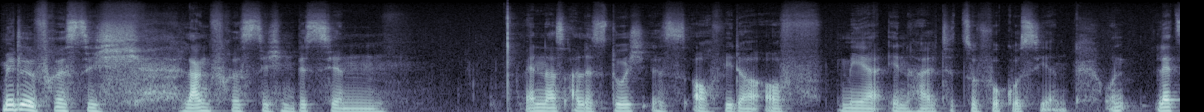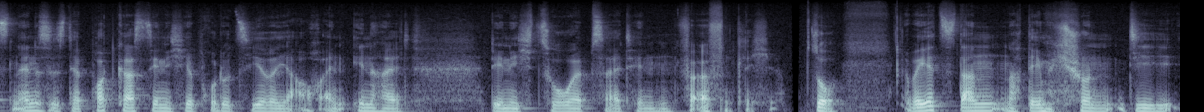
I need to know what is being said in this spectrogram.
mittelfristig, langfristig ein bisschen, wenn das alles durch ist, auch wieder auf mehr Inhalte zu fokussieren. Und letzten Endes ist der Podcast, den ich hier produziere, ja auch ein Inhalt, den ich zur Website hin veröffentliche. So, aber jetzt dann, nachdem ich schon die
